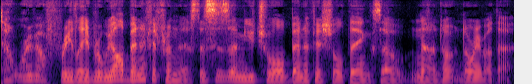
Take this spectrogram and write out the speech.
Don't worry about free labor. We all benefit from this. This is a mutual beneficial thing. So no, don't don't worry about that.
